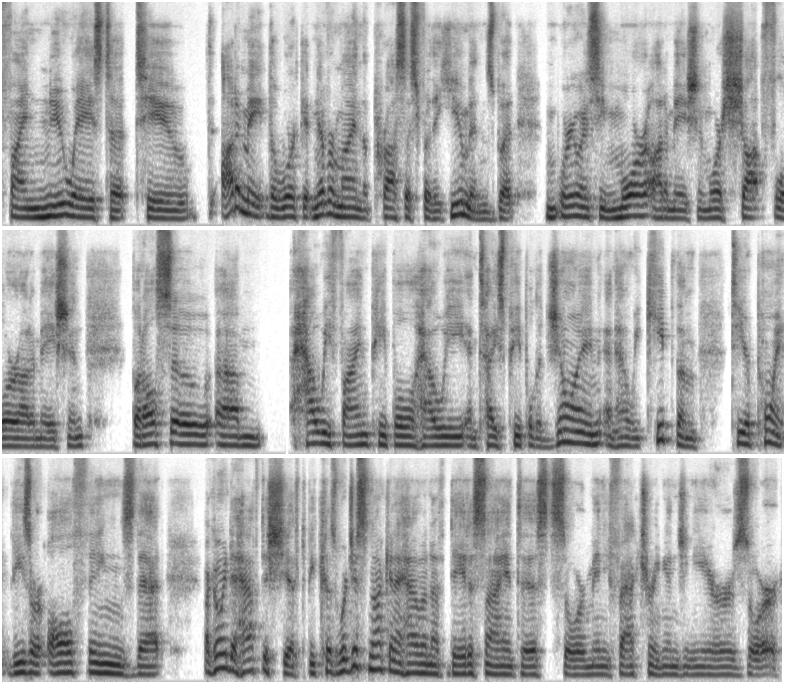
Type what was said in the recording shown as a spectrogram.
find new ways to to automate the work at never mind the process for the humans but we're going to see more automation more shop floor automation but also um, how we find people how we entice people to join and how we keep them. To your point these are all things that are going to have to shift because we're just not going to have enough data scientists or manufacturing engineers or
